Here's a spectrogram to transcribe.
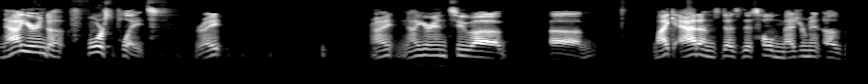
now you're into force plates, right? Right? Now you're into, uh, um, Mike Adams does this whole measurement of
